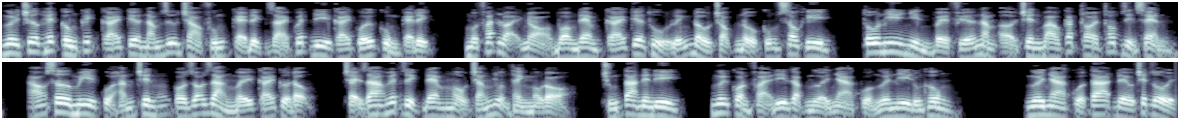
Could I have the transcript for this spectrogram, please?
ngươi trước hết công kích cái kia nắm giữ trào phúng kẻ địch giải quyết đi cái cuối cùng kẻ địch, một phát loại nhỏ bom đem cái kia thủ lĩnh đầu chọc nổ cũng sau khi, tony nhìn về phía nằm ở trên bao cắt thoi thóp dìn sèn áo sơ mi của hắn trên có rõ ràng mấy cái cửa động, chảy ra huyết dịch đem màu trắng nhuộn thành màu đỏ, chúng ta nên đi, ngươi còn phải đi gặp người nhà của ngươi nhi đúng không? Người nhà của ta đều chết rồi,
